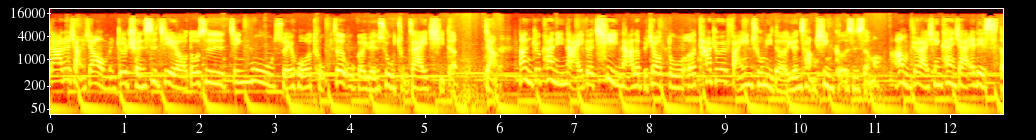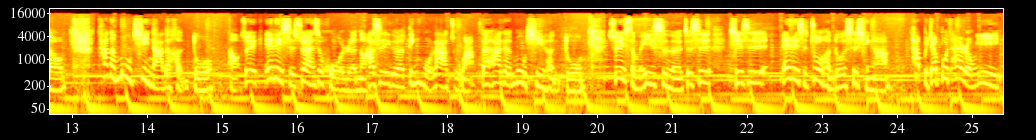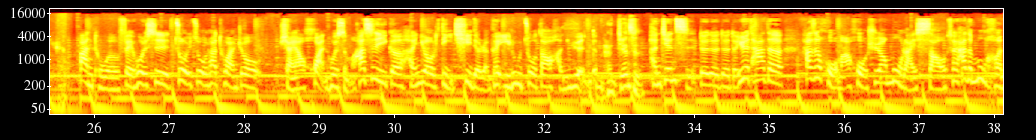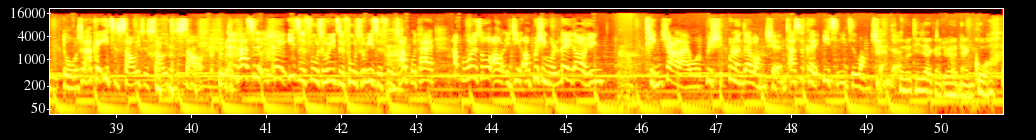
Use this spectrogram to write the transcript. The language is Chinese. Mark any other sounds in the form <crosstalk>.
大家就想象，我们就全全世界哦，都是金木水火土这五个元素组在一起的，这样，那你就看你哪一个气拿的比较多，而它就会反映出你的原厂性格是什么。然后我们就来先看一下 Alice 的哦，她的木气拿的很多，好，所以 Alice 虽然是火人哦，她是一个丁火蜡烛嘛，但她的木气很多，所以什么意思呢？就是其实 Alice 做很多事情啊，她比较不太容易半途而废，或者是做一做，她突然就。想要换或什么，他是一个很有底气的人，可以一路做到很远的，很坚持，很坚持。对对对对，因为他的他是火嘛，火需要木来烧，所以他的木很多，所以他可以一直烧，一直烧，一直烧，<laughs> 所以他是可以一直付出，一直付出，一直付出。他不太，他不会说哦，已经哦不行，我累到已经停下来，我不行，不能再往前。他是可以一直一直往前的。<laughs> 怎么听起来感觉很难过？<laughs>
